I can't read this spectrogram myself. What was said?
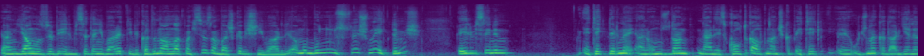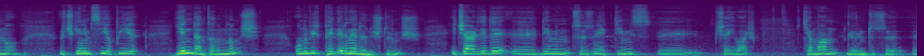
Yani yalnızca bir elbiseden ibaret değil. Bir kadını anlatmak istiyorsan başka bir şey var diyor. Ama bunun üstüne şunu eklemiş. Elbisenin eteklerine yani omuzdan neredeyse koltuk altından çıkıp etek e, ucuna kadar gelen o üçgenimsi yapıyı yeniden tanımlamış. Onu bir pelerine dönüştürmüş. İçeride de e, demin sözünü ettiğimiz e, şey var. Keman görüntüsü e,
